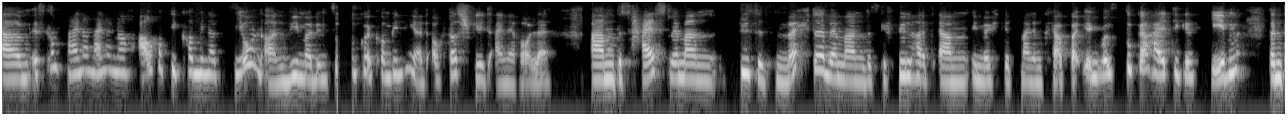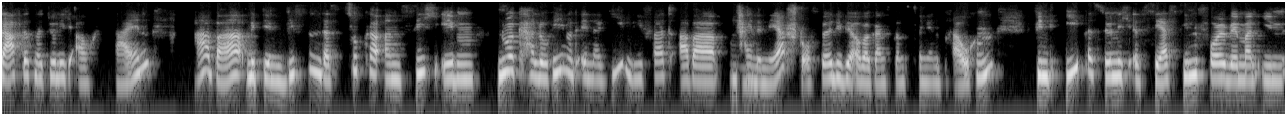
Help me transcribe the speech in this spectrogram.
ähm, es kommt meiner Meinung nach auch auf die Kombination an, wie man den Zucker kombiniert. Auch das spielt eine Rolle. Ähm, das heißt, wenn man Süßes möchte, wenn man das Gefühl hat, ähm, ich möchte jetzt meinem Körper irgendwas Zuckerhaltiges geben, dann darf das natürlich auch sein. Aber mit dem Wissen, dass Zucker an sich eben nur Kalorien und Energie liefert, aber keine Mhm. Nährstoffe, die wir aber ganz, ganz dringend brauchen, finde ich persönlich es sehr sinnvoll, wenn man ihn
